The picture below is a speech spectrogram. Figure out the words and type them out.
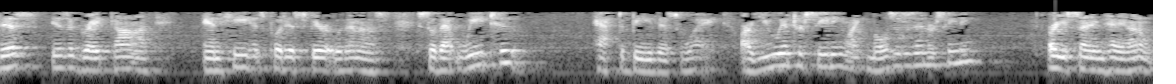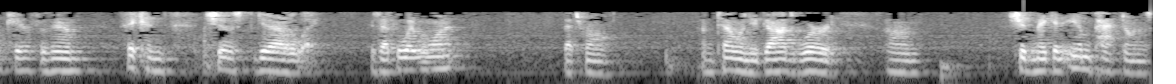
This is a great God, and He has put His Spirit within us so that we too have to be this way. Are you interceding like Moses is interceding? Or are you saying, hey, I don't care for them. They can just get out of the way. Is that the way we want it? That's wrong. I'm telling you, God's Word um, should make an impact on us.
